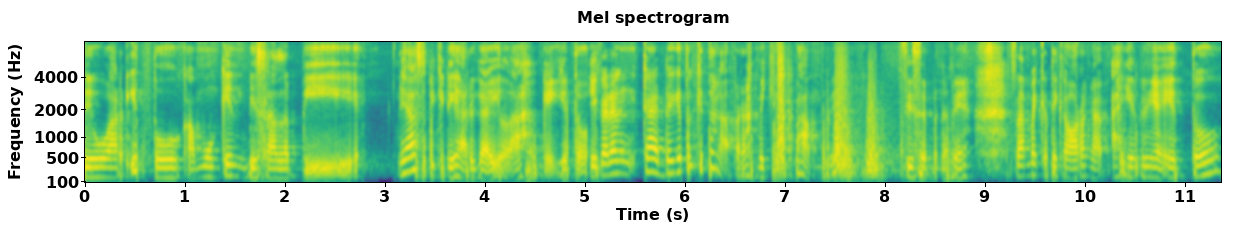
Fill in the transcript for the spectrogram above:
luar itu kamu mungkin bisa lebih ya sedikit dihargai lah kayak gitu. Ya kadang kadang itu kita nggak pernah mikir pamrih sih sebenarnya. Sampai ketika orang nggak akhirnya itu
